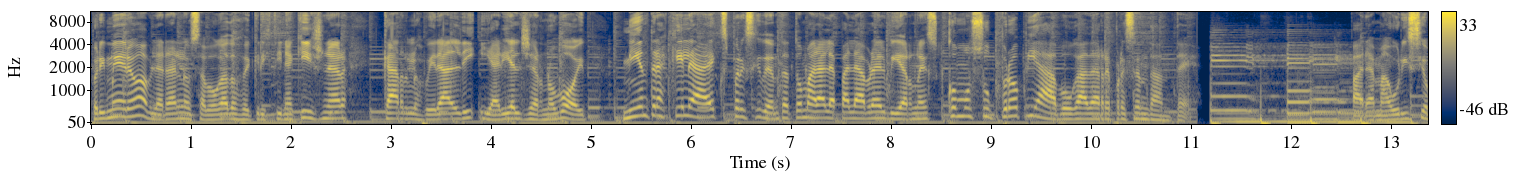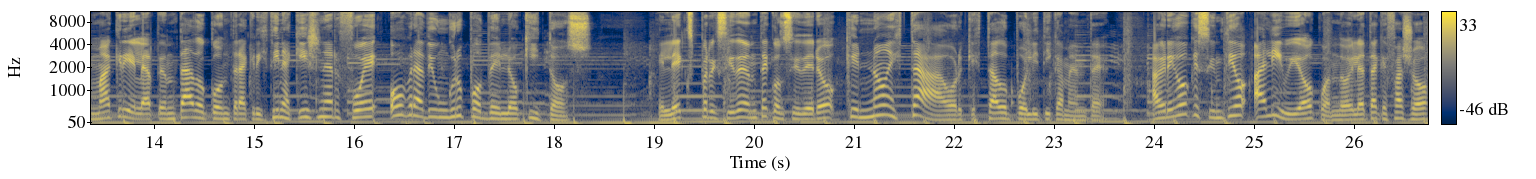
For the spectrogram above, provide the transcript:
Primero hablarán los abogados de Cristina Kirchner, Carlos Beraldi y Ariel Chernovoid, mientras que la expresidenta tomará la palabra el viernes como su propia abogada representante. Para Mauricio Macri, el atentado contra Cristina Kirchner fue obra de un grupo de loquitos. El expresidente consideró que no está orquestado políticamente. Agregó que sintió alivio cuando el ataque falló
